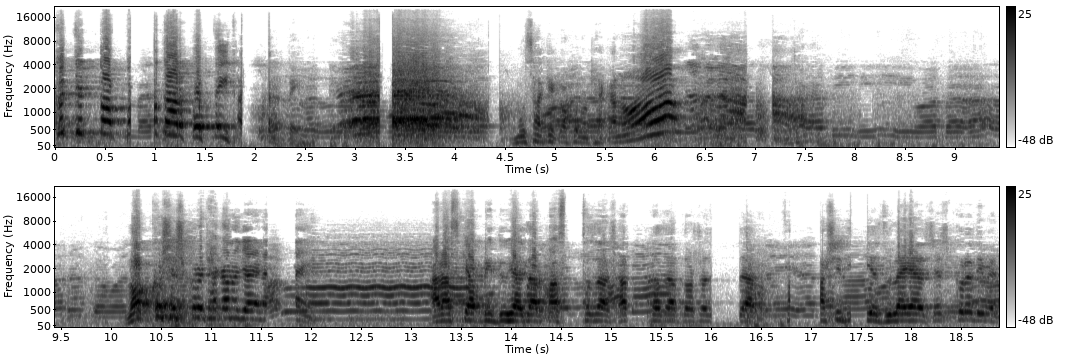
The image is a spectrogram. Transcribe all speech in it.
কর্তৃত্ব প্রচার করতেই থাকবে। মুসাকে কখনো ঠেকানো লক্ষ্য শেষ করে ঠেকানো যায় না। আর আজকে আপনি দুই হাজার, পাঁচ হাজার, সাত হাজার, দশ হাজার ফাঁসি দিয়ে জুলাই শেষ করে দিবেন।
